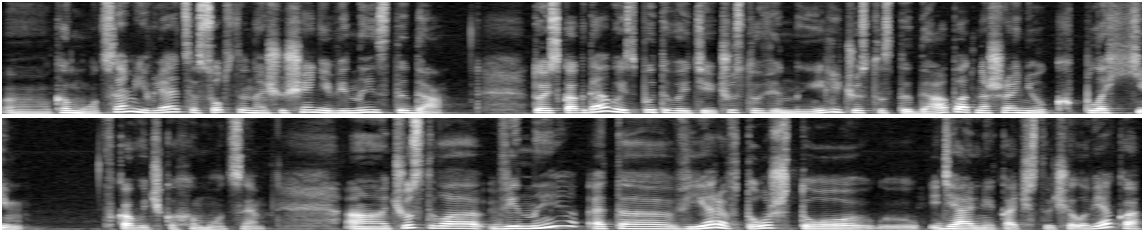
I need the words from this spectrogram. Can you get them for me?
э, к эмоциям является собственное ощущение вины и стыда — то есть, когда вы испытываете чувство вины или чувство стыда по отношению к плохим, в кавычках, эмоциям, а, Чувство вины — это вера в то, что идеальные качества человека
